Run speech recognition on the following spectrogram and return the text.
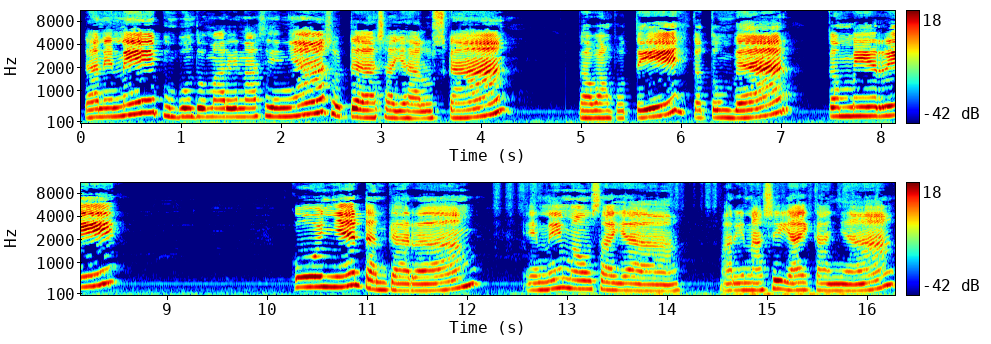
Dan ini bumbu untuk marinasinya sudah saya haluskan. Bawang putih, ketumbar, kemiri, kunyit dan garam ini mau saya marinasi ya ikannya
